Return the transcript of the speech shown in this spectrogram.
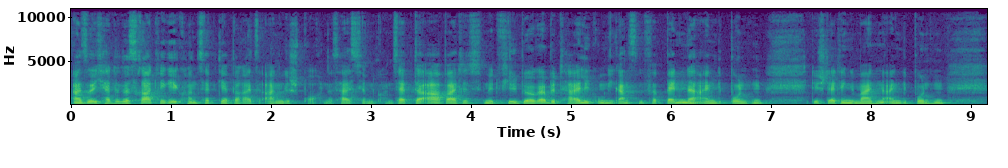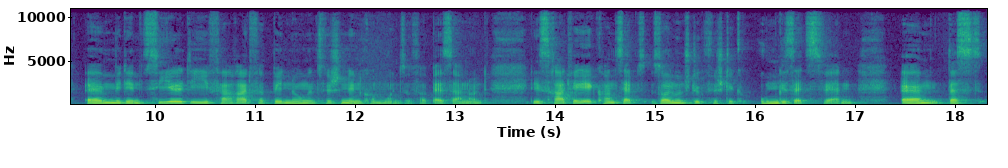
also ich hatte das Radwegekonzept ja bereits angesprochen. Das heißt, wir haben ein Konzept erarbeitet, mit viel Bürgerbeteiligung, die ganzen Verbände eingebunden, die Städte und Gemeinden eingebunden, mit dem Ziel, die Fahrradverbindungen zwischen den Kommunen zu verbessern. Und dieses Radwegekonzept soll nun Stück für Stück umgesetzt werden. Ähm, das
